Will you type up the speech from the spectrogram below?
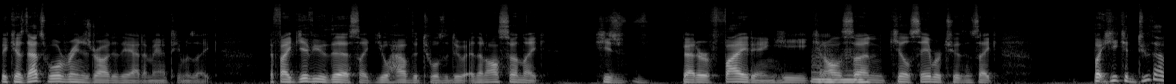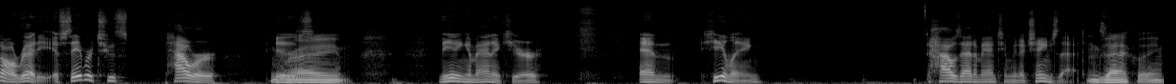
Because that's Wolverine's draw to the adamantium is like, if I give you this, like you'll have the tools to do it. And then all of a sudden, like he's better fighting. He can all of a Mhm. sudden kill Sabretooth. And it's like, but he could do that already. If Sabretooth's power is right. needing a manicure and healing, how's adamantium going to change that? Exactly.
